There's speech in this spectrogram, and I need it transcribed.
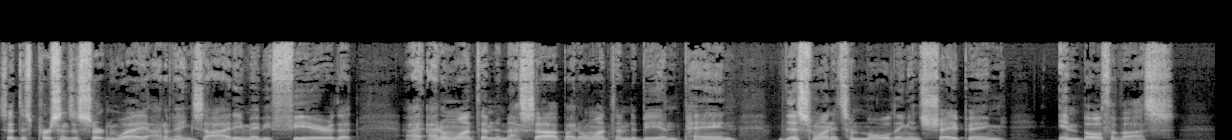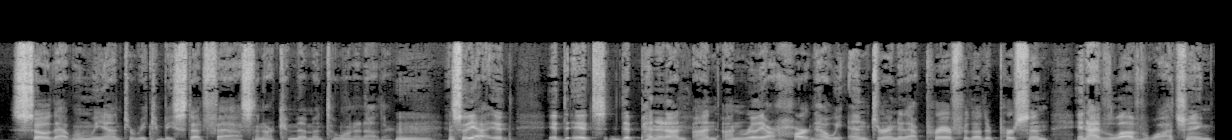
so this person's a certain way out of anxiety, maybe fear that I, I don't want them to mess up, I don't want them to be in pain. This one, it's a molding and shaping in both of us so that when we enter, we can be steadfast in our commitment to one another. And so, yeah, it, it it's dependent on, on, on really our heart and how we enter into that prayer for the other person. And I've loved watching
